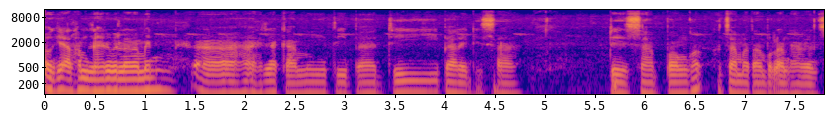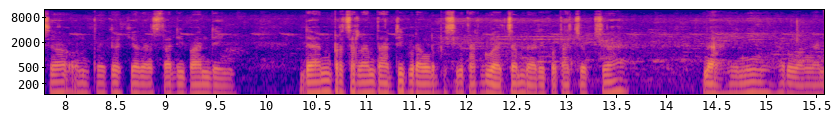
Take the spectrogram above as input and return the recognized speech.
Oke alhamdulillahirobbilalamin uh, akhirnya kami tiba di balai desa Desa Ponggok Kecamatan Pulan Harjo untuk kegiatan studi banding. Dan perjalanan tadi kurang lebih sekitar dua jam dari kota Jogja. Nah ini ruangan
